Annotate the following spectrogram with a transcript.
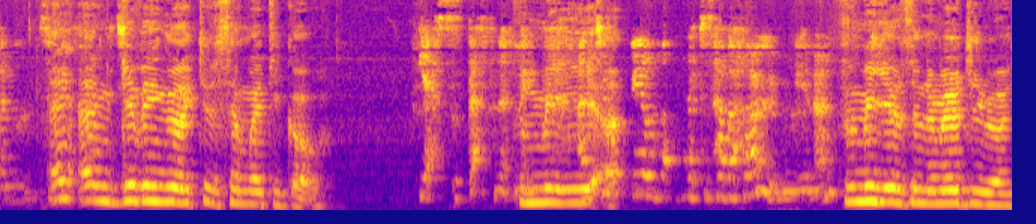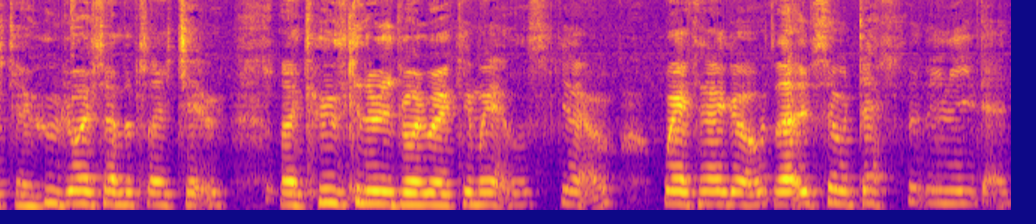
um, to I, I'm giving writers somewhere to go. yes, For definitely. me, and to uh, feel that writers have a home, you know. for me as an emerging writer, who do I send a play to? Like, who's going to enjoy working work in Wales? You know, where can I go? That is so desperately needed.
